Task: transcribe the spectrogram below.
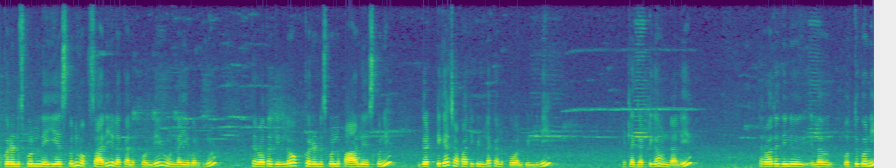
ఒక రెండు స్పూన్లు నెయ్యి వేసుకొని ఒకసారి ఇలా కలుపుకోండి ఉండయ్యే వరకును తర్వాత దీనిలో ఒక రెండు స్పూన్లు పాలు వేసుకొని గట్టిగా చపాతీ పిండిలో కలుపుకోవాలి పిండిని. ఇట్లా గట్టిగా ఉండాలి. తర్వాత దీన్ని ఇలా ఒత్తుకొని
